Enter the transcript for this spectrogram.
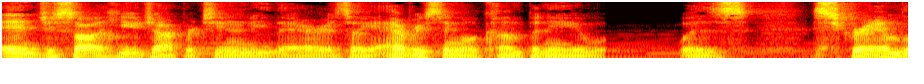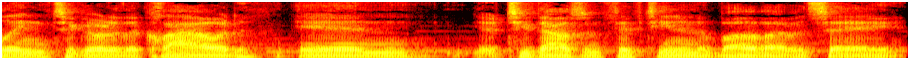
and just saw a huge opportunity there. It's like every single company was scrambling to go to the cloud in you know, 2015 and above, I would say,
